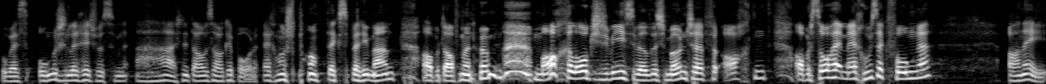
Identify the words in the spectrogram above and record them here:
Und wenn es unterschiedlich ist, wissen wir, ah, ist nicht alles angeboren. Echt noch ein spannendes Experiment, aber darf man nicht mehr machen, logischerweise, weil das ist menschenverachtend. Aber so hat man herausgefunden, ah nein,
